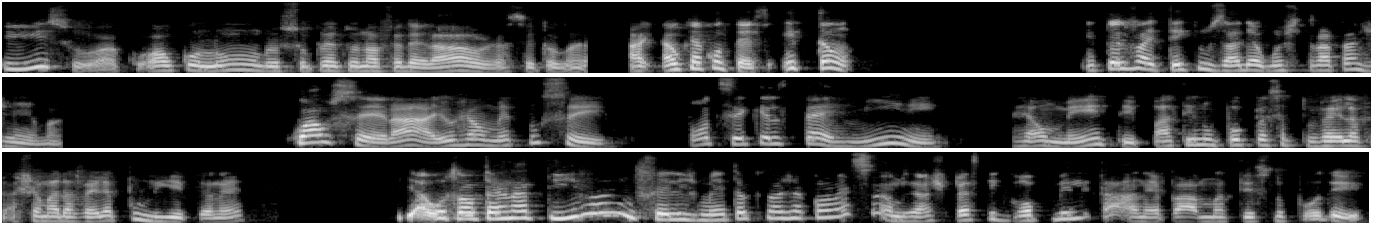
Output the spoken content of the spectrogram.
Isso, o Alcolumbre, o Supremo Tribunal Federal, já citou. É o que acontece. Então, então ele vai ter que usar de algum estratagema. Qual será? Eu realmente não sei. Pode ser que ele termine realmente partindo um pouco para essa velha, chamada velha política, né? E a outra alternativa, infelizmente, é o que nós já conversamos, é uma espécie de golpe militar, né, para manter-se no poder.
